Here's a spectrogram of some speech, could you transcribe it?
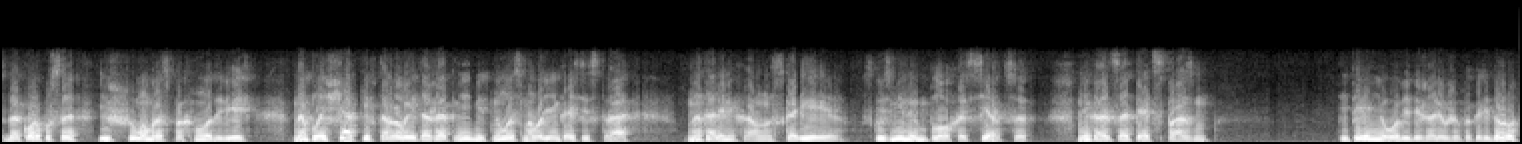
до корпуса и с шумом распахнула дверь. На площадке второго этажа к ней метнулась молоденькая сестра. Наталья Михайловна, скорее. С Кузьминым плохо, сердце. Мне кажется, опять спазм. Теперь они обе бежали уже по коридору,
